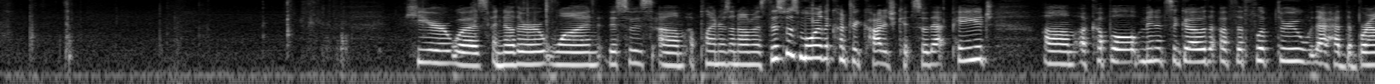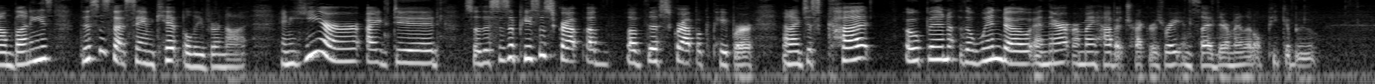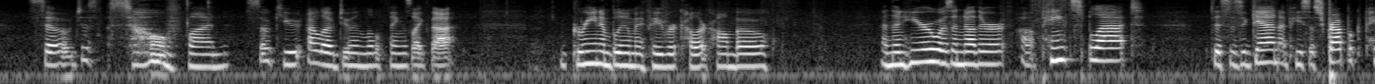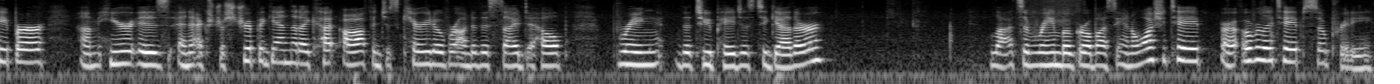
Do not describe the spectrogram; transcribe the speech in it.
Here was another one. This was um, a Planners Anonymous. This was more the Country Cottage kit. So that page um, a couple minutes ago of the flip through that had the brown bunnies. This is that same kit, believe it or not. And here I did, so this is a piece of scrap of, of the scrapbook paper. And I just cut open the window and there are my habit trackers right inside there, my little peekaboo. So just so fun, so cute. I love doing little things like that. Green and blue, my favorite color combo. And then here was another uh, paint splat. This is again a piece of scrapbook paper. Um, here is an extra strip again that I cut off and just carried over onto this side to help bring the two pages together. Lots of Rainbow Girl Boss Anna washi tape, or overlay tape, so pretty.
